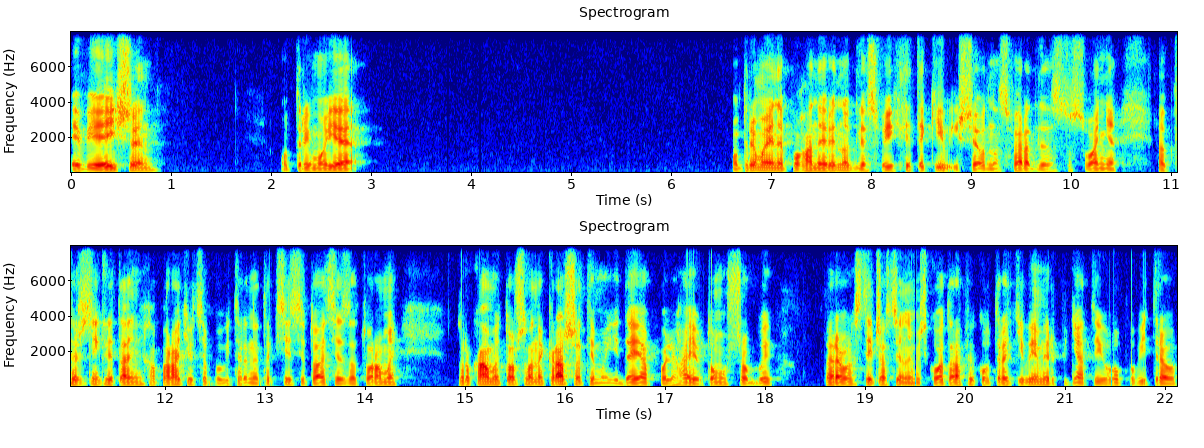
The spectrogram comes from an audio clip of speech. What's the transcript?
Aviation отримує отримує непоганий ринок для своїх літаків. І ще одна сфера для застосування електричних літальних апаратів це повітряне таксі. Ситуація з заторами з роками точно не кращатиме. Ідея полягає в тому, щоб перевести частину міського трафіку в третій вимір, підняти його повітря.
